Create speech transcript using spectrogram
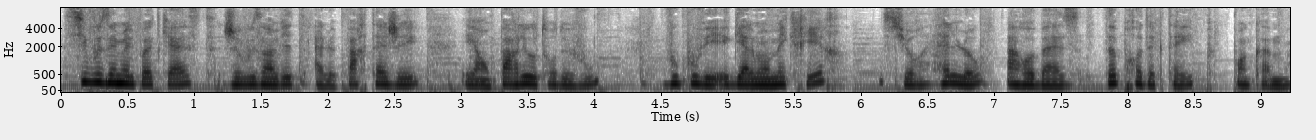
Si vous aimez le podcast, je vous invite à le partager et à en parler autour de vous. Vous pouvez également m'écrire sur hello@theproducttape.com.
